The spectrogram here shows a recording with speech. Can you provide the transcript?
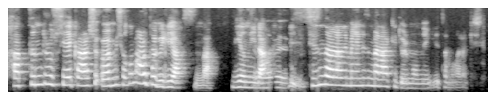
hattını Rusya'ya karşı örmüş olan Avrupa Birliği aslında bir yanıyla. Evet. Sizin değerlendirmelerinizi merak ediyorum onunla ilgili tam olarak işte.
